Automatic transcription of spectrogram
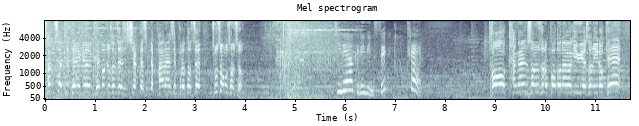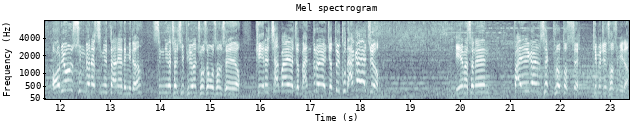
3세트 대결 궤도조선사에서 시작됐습니다. 파란색 프로토스 조성우 선수. 진에어 그리밍스 트랩 더 강한 선수로 뻗어나가기 위해서는 이렇게 어려운 순간에 승리를 따내야 됩니다. 승리가 절실 필요한 조성호 선수예요. 기회를 잡아야죠. 만들어야죠. 뚫고 나가야죠. 이에 맞서는 빨간색 프로토스 김유진 선수입니다.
